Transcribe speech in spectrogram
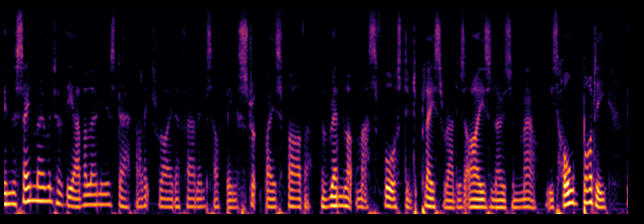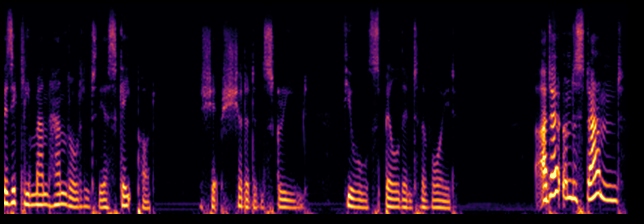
In the same moment of the Avalonia's death, Alex Ryder found himself being struck by his father, the Remlock mass forced into place around his eyes, nose, and mouth, his whole body physically manhandled into the escape pod. The ship shuddered and screamed. Fuel spilled into the void. I don't understand.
